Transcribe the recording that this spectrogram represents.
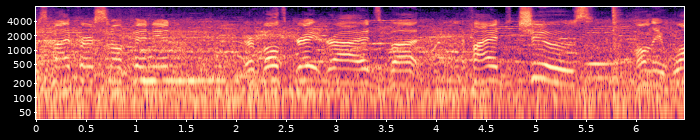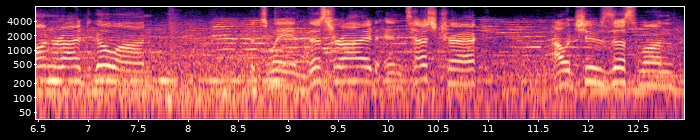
It's my personal opinion. They're both great rides, but if I had to choose only one ride to go on between this ride and Test Track, I would choose this one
